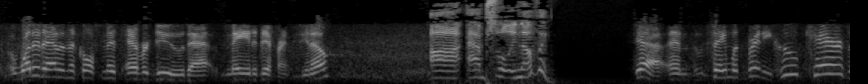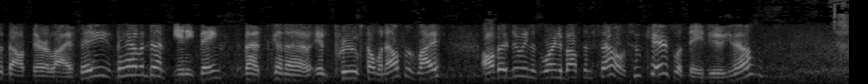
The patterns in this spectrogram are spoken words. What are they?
"What did Anna Nicole Smith ever do that made a difference?" You know? Uh, absolutely nothing. Yeah, and same with Britney. Who cares about their life? They they haven't done anything that's going to improve someone else's life. All they're doing is worrying about themselves. Who cares what they do? You know?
